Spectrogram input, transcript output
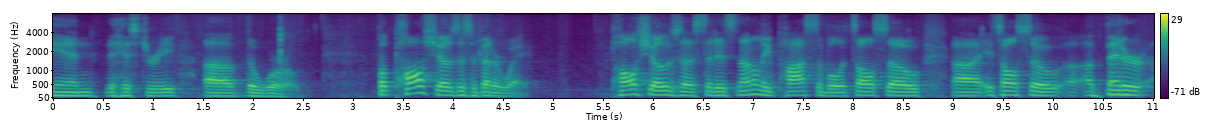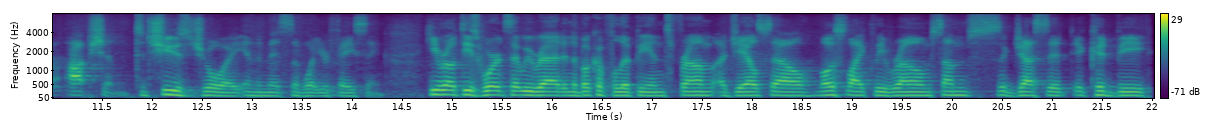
in the history of the world. But Paul shows us a better way. Paul shows us that it's not only possible, it's also, uh, it's also a better option to choose joy in the midst of what you're facing. He wrote these words that we read in the book of Philippians from a jail cell, most likely Rome. Some suggest it, it could be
